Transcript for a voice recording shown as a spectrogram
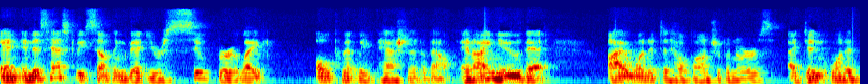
and and this has to be something that you're super like ultimately passionate about. And I knew that I wanted to help entrepreneurs. I didn't want to.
